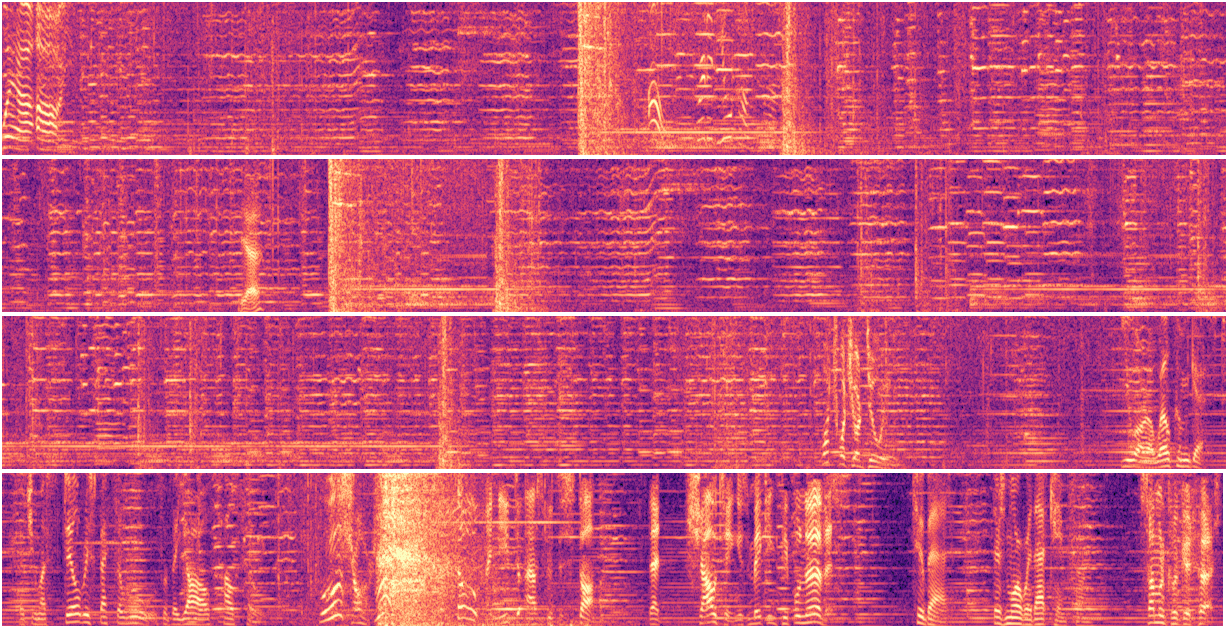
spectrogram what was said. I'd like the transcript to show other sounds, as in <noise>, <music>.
Where are you? Oh, where did you come from? Yeah? What you're doing. You are a welcome guest, but you must still respect the rules of the Jarl's household. Sure. I need to ask you to stop. That shouting is making people nervous. Too bad. There's more where that came from. Someone could get hurt.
